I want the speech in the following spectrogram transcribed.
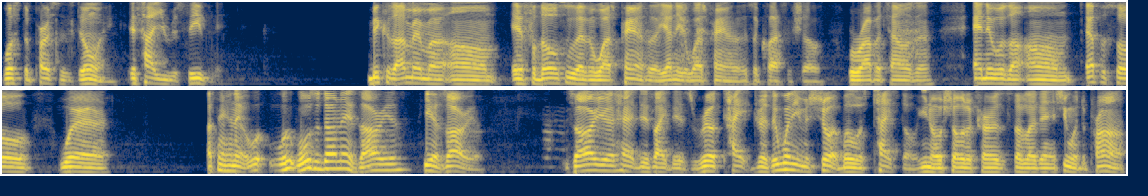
what's the person's doing. It's how you're receiving it. Because I remember um and for those who haven't watched Parent 'Hood, y'all need to watch Parent 'Hood. It's a classic show with Robert Townsend, and it was a um episode where I think her name what, what was the dog name Zaria? Yeah, Zaria. Zaria had this like this real tight dress. It wasn't even short, but it was tight though. You know, shoulder curves and stuff like that. And she went to prom,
